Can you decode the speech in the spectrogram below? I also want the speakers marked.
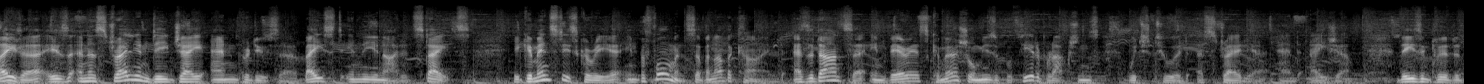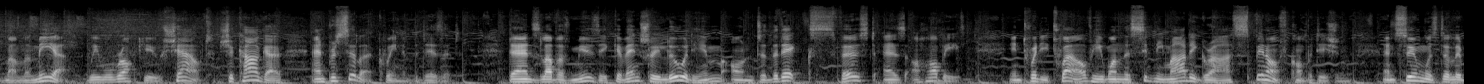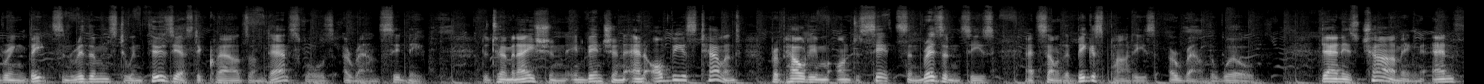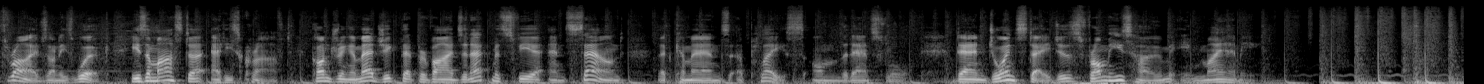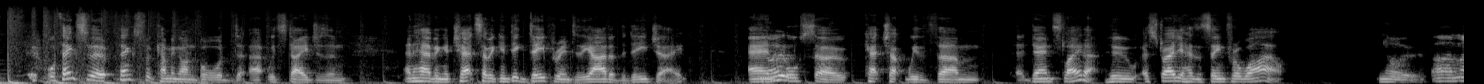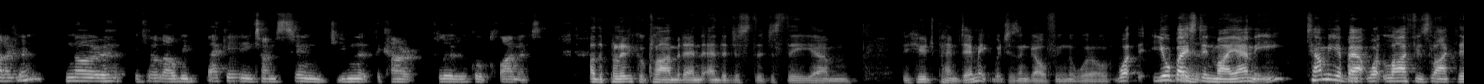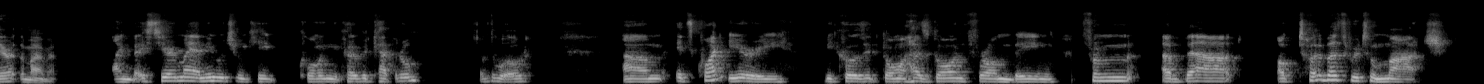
Speaker 1: Slater is an Australian DJ and producer based in the United States. He commenced his career in performance of another kind as a dancer in various commercial musical theatre productions which toured Australia and Asia. These included Mamma Mia, We Will Rock You, Shout, Chicago, and Priscilla, Queen of the Desert. Dan's love of music eventually lured him onto the decks, first as a hobby. In 2012, he won the Sydney Mardi Gras spin off competition and soon was delivering beats and rhythms to enthusiastic crowds on dance floors around Sydney. Determination, invention, and obvious talent propelled him onto sets and residencies at some of the biggest parties around the world. Dan is charming and thrives on his work. He's a master at his craft, conjuring a magic that provides an atmosphere and sound that commands a place on the dance floor. Dan joined stages from his home in Miami. Well, thanks for thanks for coming on board uh, with stages and and having a chat, so we can dig deeper into the art of the DJ, and no. also catch up with um, Dan Slater, who Australia hasn't seen for a while.
Speaker 2: No, um, I don't know if they'll be back anytime soon, given the current political climate.
Speaker 1: Oh, the political climate and and the just the just the um, the huge pandemic which is engulfing the world. What you're based in Miami. Tell me about what life is like there at the moment.
Speaker 2: I'm based here in Miami, which we keep calling the COVID capital of the world. Um, it's quite eerie because it gone, has gone from being from about October through to March.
